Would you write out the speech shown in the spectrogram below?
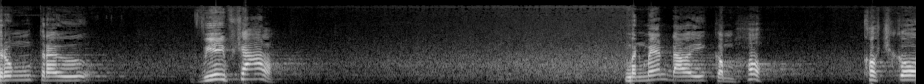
ទ្រង់ត្រូវ វាយផ្ចាលមិនមែនដោយកំហុសខុសឆ្គង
